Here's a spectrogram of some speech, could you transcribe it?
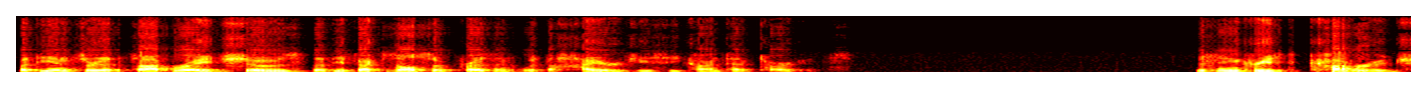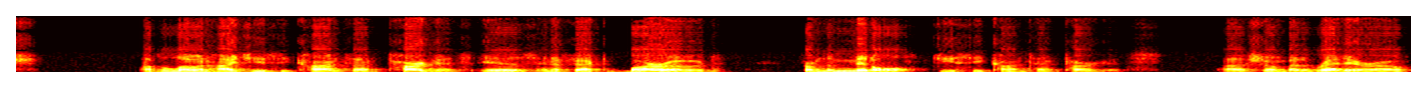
But the insert at the top right shows that the effect is also present with the higher GC content targets. This increased coverage of the low and high GC content targets is, in effect, borrowed from the middle GC content targets, uh, shown by the red arrow.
